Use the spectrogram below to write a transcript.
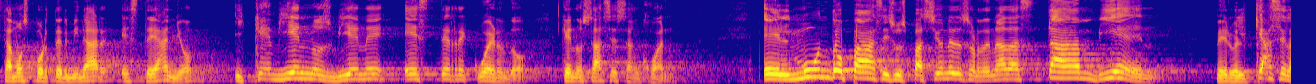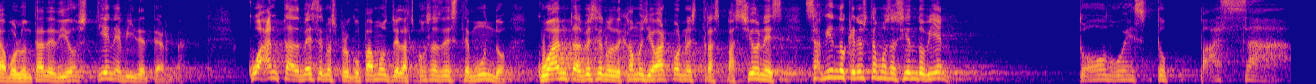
Estamos por terminar este año y qué bien nos viene este recuerdo que nos hace San Juan. El mundo pasa y sus pasiones desordenadas también, pero el que hace la voluntad de Dios tiene vida eterna. ¿Cuántas veces nos preocupamos de las cosas de este mundo? ¿Cuántas veces nos dejamos llevar por nuestras pasiones sabiendo que no estamos haciendo bien? Todo esto pasa,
